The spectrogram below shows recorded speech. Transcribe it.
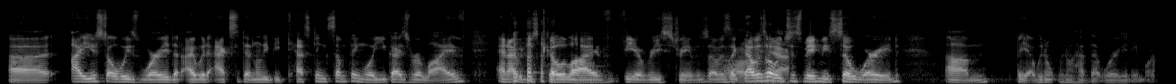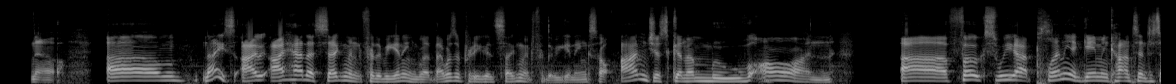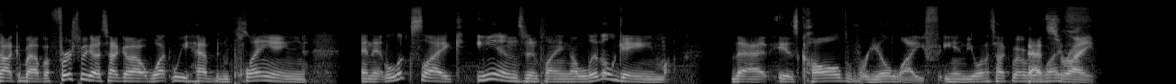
Uh, I used to always worry that I would accidentally be testing something while you guys were live, and I would just go live via restreams. I was like, that Oh, was always just made me so worried. Um, but yeah, we don't we don't have that worry anymore. No. Um nice. I I had a segment for the beginning, but that was a pretty good segment for the beginning. So I'm just going to move on. Uh folks, we got plenty of gaming content to talk about, but first we got to talk about what we have been playing. And it looks like Ian's been playing a little game that is called Real Life. Ian, do you want to talk about Real Life? That's right.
